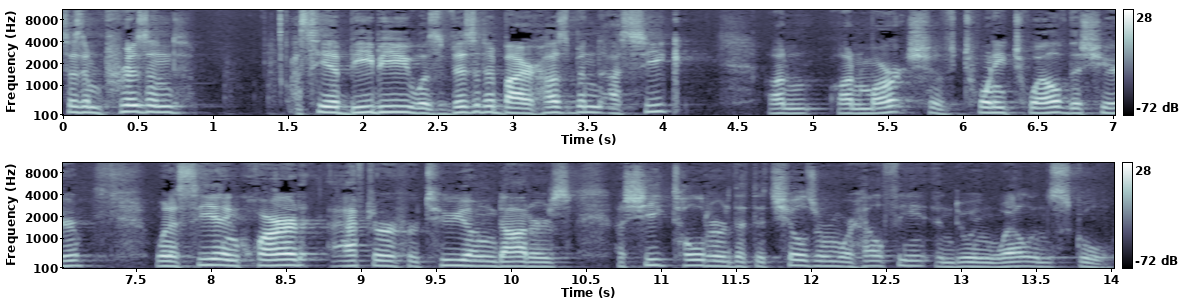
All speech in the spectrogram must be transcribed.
says, Imprisoned, Asia Bibi was visited by her husband, Asik, on, on March of 2012, this year. When Asia inquired after her two young daughters, Asik told her that the children were healthy and doing well in school.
